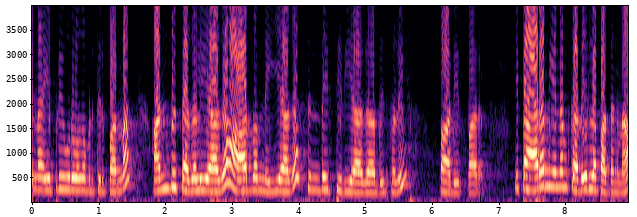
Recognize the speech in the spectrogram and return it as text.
என்ன எப்படி உருவகப்படுத்தியிருப்பார்னா அன்பு தகலியாக ஆர்வம் நெய்யாக சிந்தை திரியாக அப்படின்னு சொல்லி பாடியிருப்பார். இப்போ அறம் என்னும் கதையில் பார்த்தீங்கன்னா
